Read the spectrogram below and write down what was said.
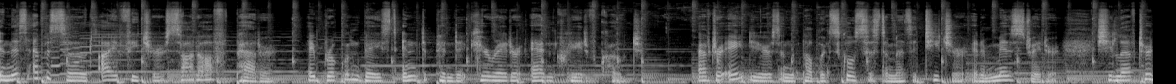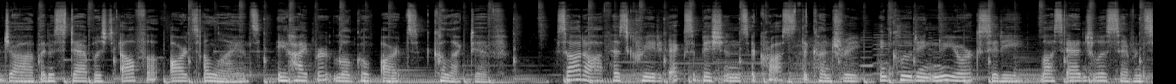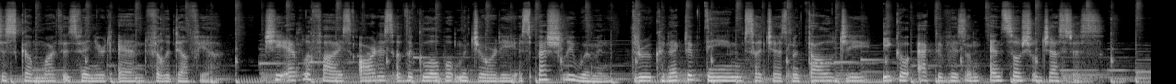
In this episode, I feature Sadaf Padder, a Brooklyn based independent curator and creative coach. After eight years in the public school system as a teacher and administrator, she left her job and established Alpha Arts Alliance, a hyper local arts collective. Sadaf has created exhibitions across the country, including New York City, Los Angeles, San Francisco, Martha's Vineyard, and Philadelphia. She amplifies artists of the global majority, especially women, through connective themes such as mythology, eco activism, and social justice.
